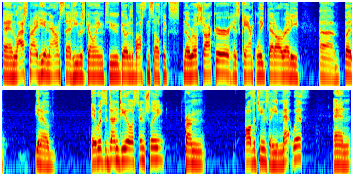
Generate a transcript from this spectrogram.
And last night he announced that he was going to go to the Boston Celtics. No real shocker. His camp leaked that already. Um, but, you know, it was a done deal essentially from all the teams that he met with. And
